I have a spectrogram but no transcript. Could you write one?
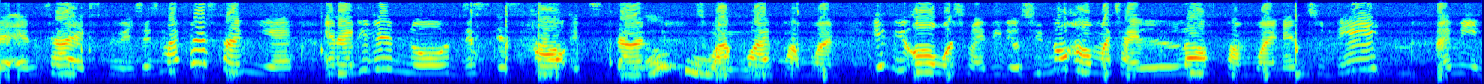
the entire experience. It's my first time here and I didn't know this is how it's done Okay. to acquire palm wine. If you all watch my videos, you know how much I love palm wine and today, I mean,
